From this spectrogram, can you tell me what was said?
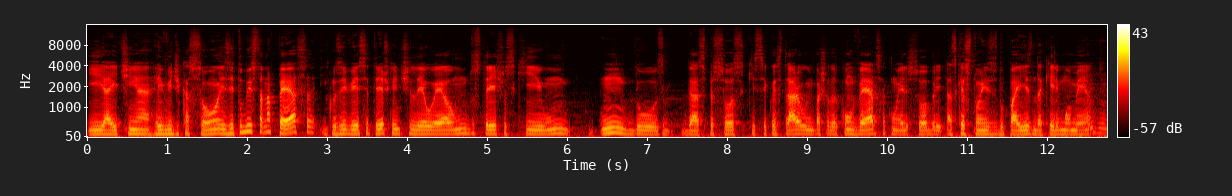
E aí tinha reivindicações e tudo isso está na peça. Inclusive esse trecho que a gente leu é um dos trechos que um, um dos, das pessoas que sequestraram o embaixador conversa com ele sobre as questões do país naquele momento. Uhum.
